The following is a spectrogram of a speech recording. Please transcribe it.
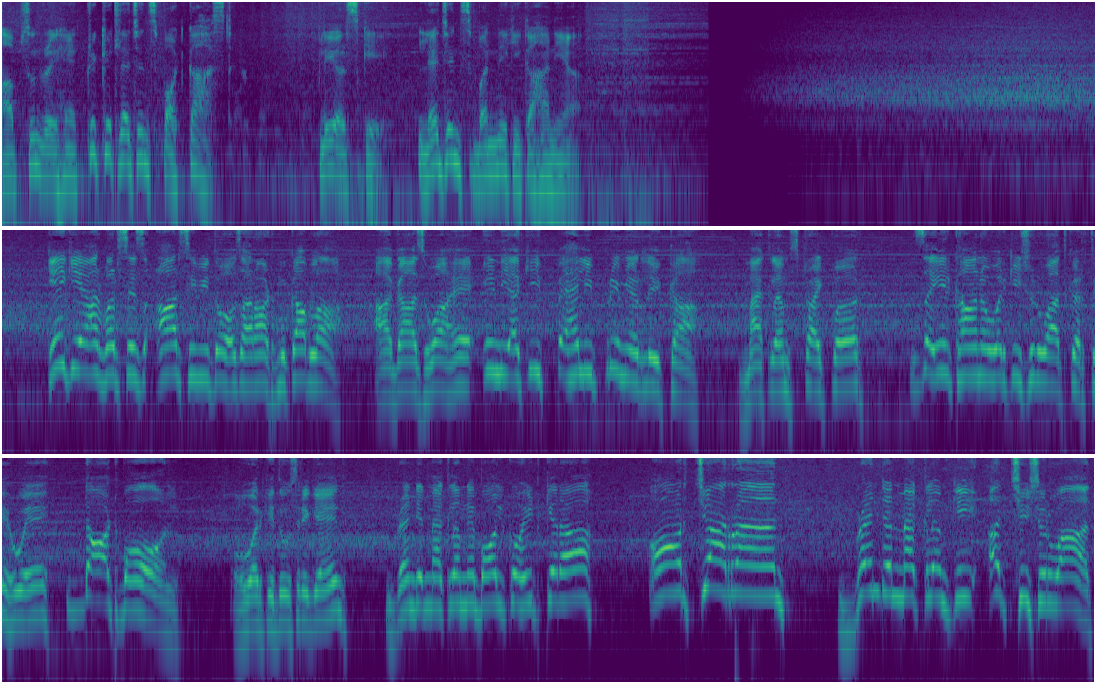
आप सुन रहे हैं क्रिकेट लेजेंड्स पॉडकास्ट प्लेयर्स के लेजेंड्स बनने की कहानियाँ। केकेआर वर्सेस आरसीबी 2008 मुकाबला आगाज़ हुआ है इंडिया की पहली प्रीमियर लीग का। मैकलम स्ट्राइक पर जहीर खान ओवर की शुरुआत करते हुए डॉट बॉल ओवर की दूसरी गेंद, ब्रेंडन मैकलम ने बॉल को हिट करा और चार रन। ब्रेंडन मैकलम की अच्छी शुरुआत।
